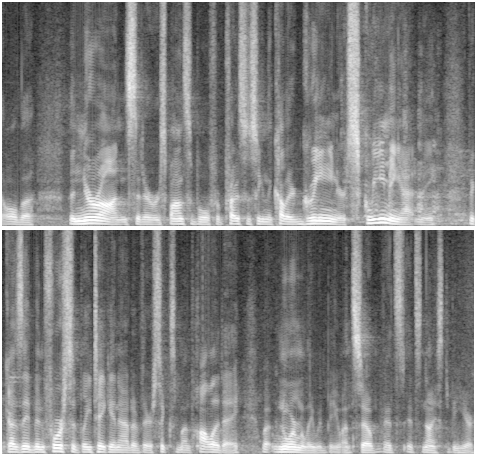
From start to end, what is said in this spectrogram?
all the the neurons that are responsible for processing the color green are screaming at me because they've been forcibly taken out of their six-month holiday, what normally would be one. So it's, it's nice to be here.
